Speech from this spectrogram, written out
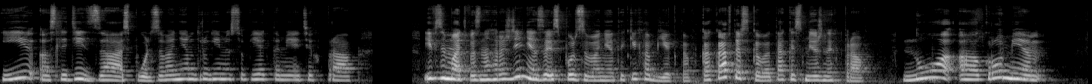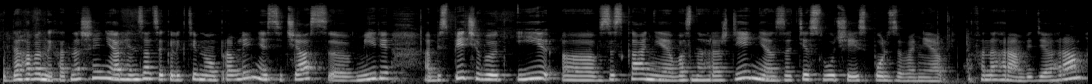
и э, следить за использованием другими субъектами этих прав и взимать вознаграждение за использование таких объектов, как авторского, так и смежных прав. Но э, кроме договорных отношений организации коллективного управления сейчас э, в мире обеспечивают и э, взыскание вознаграждения за те случаи использования фонограмм, видеограмм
